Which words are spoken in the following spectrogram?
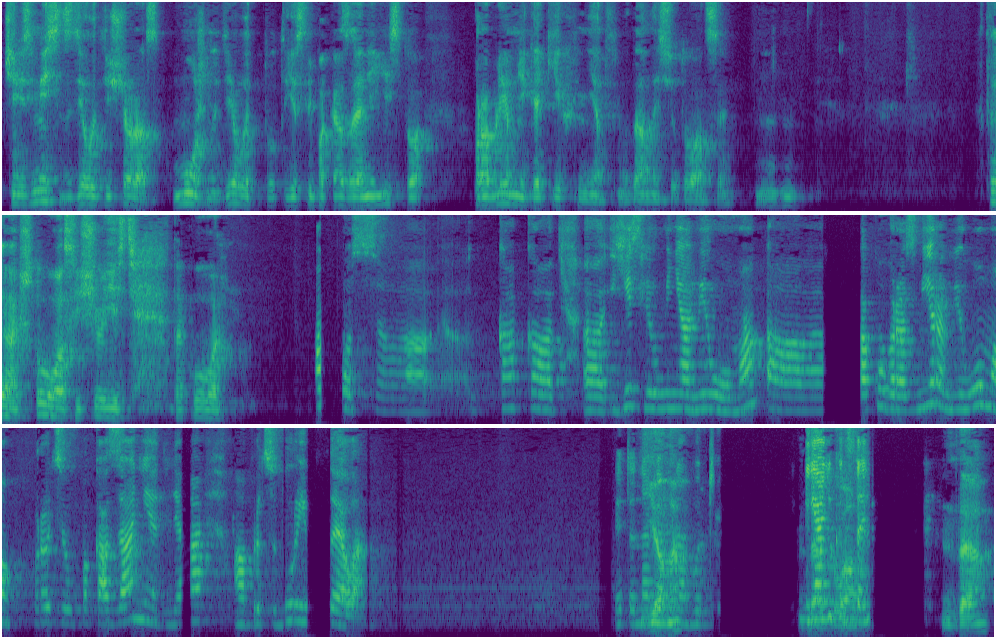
через месяц сделать еще раз? Можно делать, тут если показания есть, то проблем никаких нет в данной ситуации. Мгм. Так, что у вас еще есть такого? Вопрос, а, как, а, а, если у меня миома, какого размера миома противопоказания для процедуры Ипсела? Это, наверное, Яна? вот... Да, Я не. Константин. Да,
